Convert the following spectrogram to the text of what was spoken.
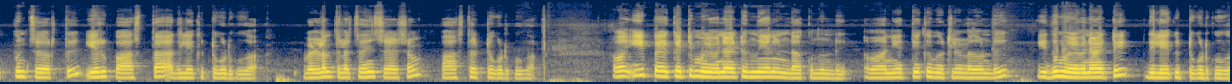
ഉപ്പും ചേർത്ത് ഈ ഒരു പാസ്ത അതിലേക്ക് ഇട്ട് കൊടുക്കുക. വെള്ളം തിളച്ചതിന് ശേഷം പാസ്ത ഇട്ട് കൊടുക്കുക. അപ്പോൾ ഈ പാക്കറ്റ് മുഴുവനായിട്ട് ഞാൻ ഉണ്ടാക്കുന്നുണ്ട്. അപ്പോൾ അനിയത്തിയൊക്കെ വീട്ടിലുള്ളതുകൊണ്ട് ഇത് മുഴുവനായിട്ട് ഇതിലേക്ക് ഇട്ട് കൊടുക്കുക.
